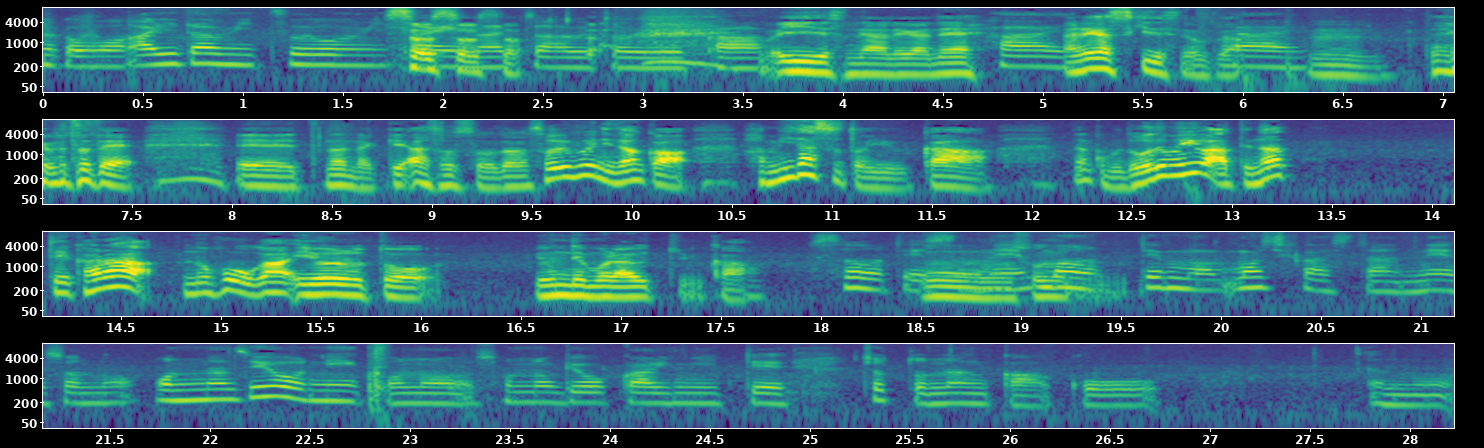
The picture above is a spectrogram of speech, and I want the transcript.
なんかもう相田光雄みたいになっちゃうというか。いいですねあれがね。はい。あれが好きです僕は、はい。うん。ということでえーっとなんだっけ？あそうそう。だからそういうふうになんかはみ出すというかなんかもうどうでもいいわってなってからの方がいろいろと呼んでもらうっていうかそうですねうんまあでももしかしたらねその同じようにこのその業界にいてちょっとなんかこうあの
